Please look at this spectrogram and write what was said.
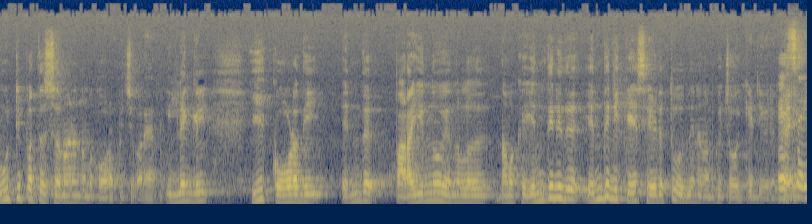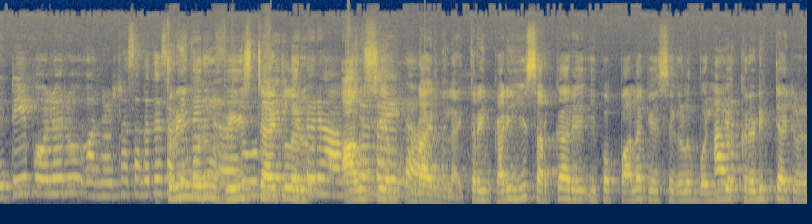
നൂറ്റിപ്പത്ത് ശതമാനം നമുക്ക് ഉറപ്പിച്ച് പറയാം. ഇല്ലെങ്കിൽ ഈ കോടതി എന്ത് പറയുന്നു എന്നുള്ളത് നമുക്ക് എന്തിനിത് എന്തിന് കേസ് എടുത്തു എന്നിനെ നമുക്ക് ചോദിക്കേണ്ടി വരും. ഇത്രയും ഒരു വേസ്റ്റ് ആയിട്ടുള്ള ഒരു ആവശ്യം ഉണ്ടായിരുന്നില്ല. ഇത്രയും കാര്യം ഈ സർക്കാർ ഇപ്പൊ പല കേസുകളും വലിയ ക്രെഡിറ്റ് ആയിട്ട് അവർ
